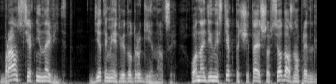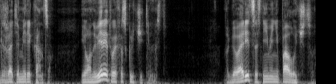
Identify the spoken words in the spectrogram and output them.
Браунс всех ненавидит. Дед имеет в виду другие нации. Он один из тех, кто считает, что все должно принадлежать американцам. и он верит в их исключительность. Договориться с ними не получится.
